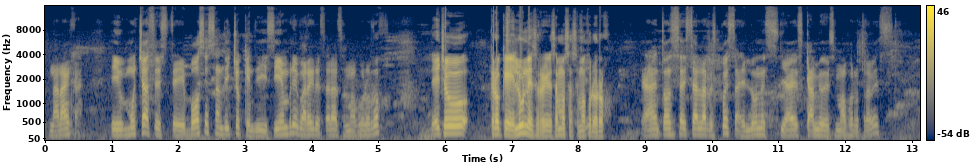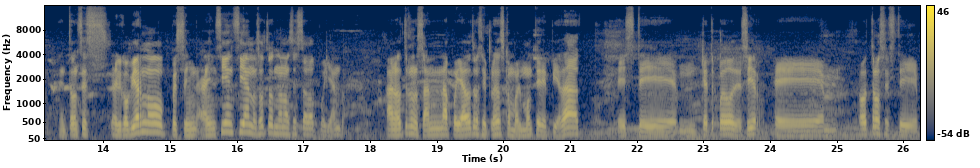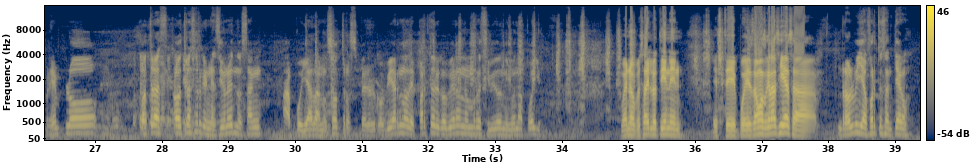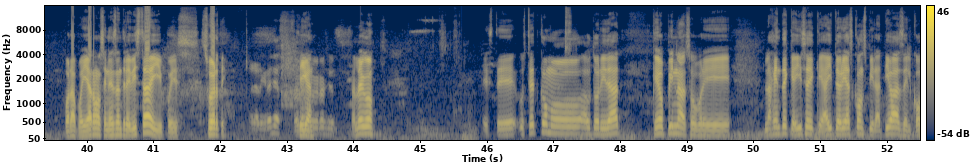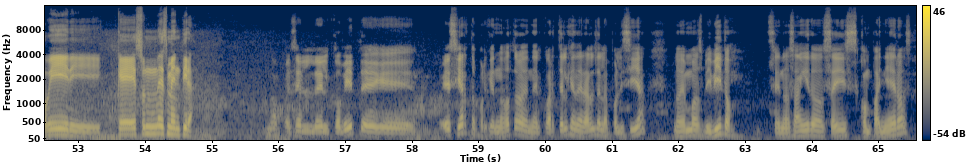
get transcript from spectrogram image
naranja y muchas este, voces han dicho que en diciembre va a regresar a semáforo rojo. De hecho, creo que el lunes regresamos a semáforo ¿Sí? rojo. Ah, entonces ahí está la respuesta. El lunes ya es cambio de semáforo otra vez. Entonces el gobierno, pues en, en ciencia, nosotros no nos ha estado apoyando. A nosotros nos han apoyado otras empresas como el Monte de Piedad. Este, ¿qué te puedo decir? Eh, otros, este, por ejemplo, otras, otras organizaciones. otras organizaciones nos han apoyado a nosotros, pero el gobierno, de parte del gobierno no hemos recibido ningún apoyo. Bueno, pues ahí lo tienen. Este, pues damos gracias a Raúl Villafuerte Santiago por apoyarnos en esta entrevista y pues suerte. Dale, gracias. Sigan. Hasta luego. Este, usted como autoridad, ¿qué opina sobre la gente que dice que hay teorías conspirativas del COVID y que es, un, es mentira. No, pues el, el COVID eh, es cierto, porque nosotros en el cuartel general de la policía lo hemos vivido. Se nos han ido seis compañeros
